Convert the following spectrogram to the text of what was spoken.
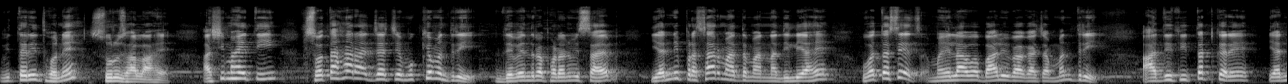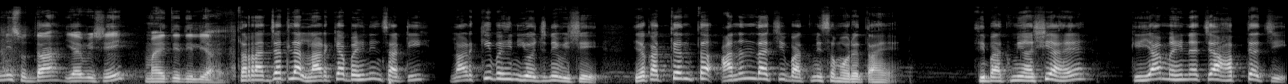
वितरित होणे सुरू झाला आहे. अशी माहिती स्वतः राज्याचे मुख्यमंत्री देवेंद्र फडणवीस साहेब यांनी प्रसारमाध्यमांना दिली आहे व तसेच महिला व बाल विभागाच्या मंत्री आदिती तटकरे यांनी सुद्धा याविषयी माहिती दिली आहे. तर राज्यातल्या लाडक्या बहिणींसाठी लाडकी बहीण योजनेविषयी एक अत्यंत आनंदाची बातमी समोर येत आहे. ती बातमी अशी आहे की या महिन्याच्या हप्त्याची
